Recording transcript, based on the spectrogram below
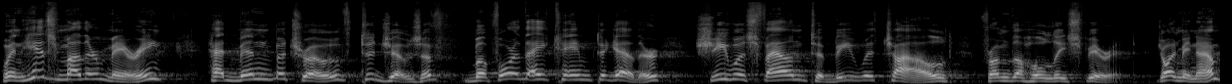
When his mother Mary had been betrothed to Joseph, before they came together, she was found to be with child from the Holy Spirit. Join me now.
